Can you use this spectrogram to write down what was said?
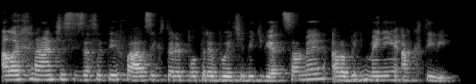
ale chránte si zase tie fázy, ktoré potrebujete byť viac samé a robiť menej aktivít.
